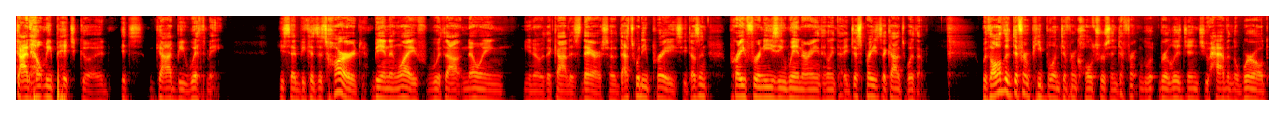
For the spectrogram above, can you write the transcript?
God, help me pitch good. It's God be with me. He said, because it's hard being in life without knowing you know, that God is there. So that's what he prays. He doesn't pray for an easy win or anything like that. He just prays that God's with him. With all the different people and different cultures and different religions you have in the world,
